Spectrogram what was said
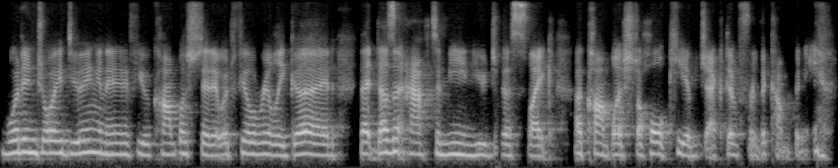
would enjoy doing and if you accomplished it it would feel really good that doesn't have to mean you just like accomplished a whole key objective for the company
